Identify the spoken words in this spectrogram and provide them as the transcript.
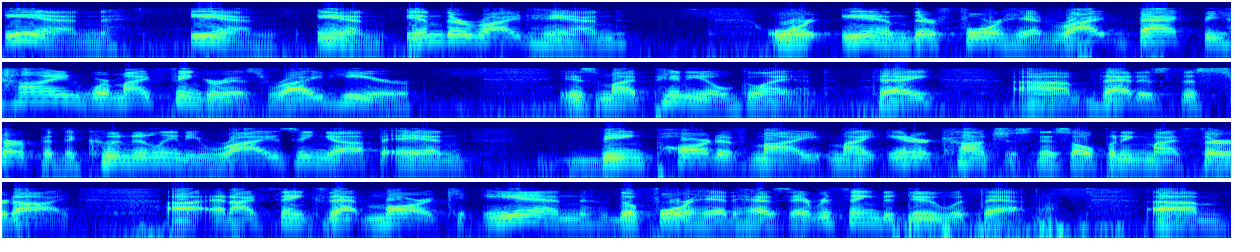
in, in, in, in their right hand or in their forehead. Right back behind where my finger is, right here, is my pineal gland. Okay? Uh, that is the serpent, the kundalini, rising up and being part of my, my inner consciousness, opening my third eye. Uh, and I think that mark in the forehead has everything to do with that. Um,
